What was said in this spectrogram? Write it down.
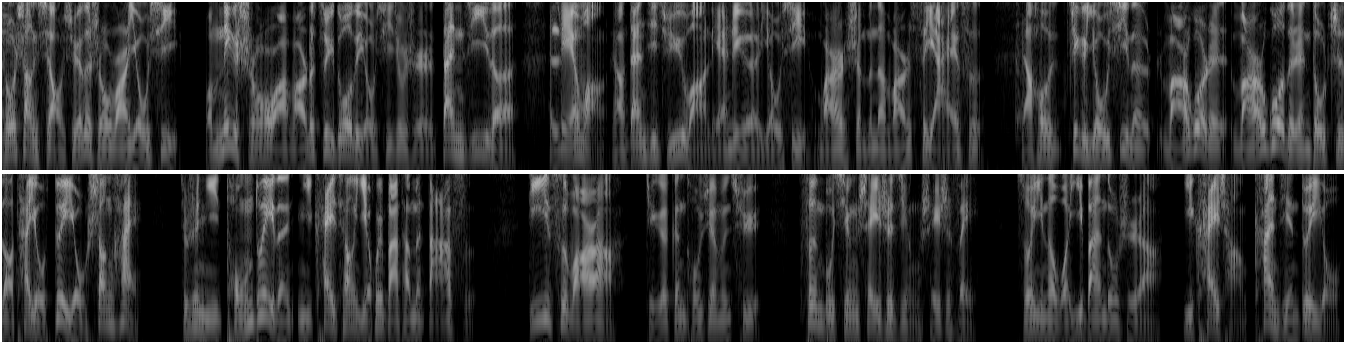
说上小学的时候玩游戏，我们那个时候啊玩的最多的游戏就是单机的联网，然后单机局域网连这个游戏玩什么呢？玩 CS。然后这个游戏呢，玩过的玩过的人都知道，它有队友伤害，就是你同队的，你开枪也会把他们打死。第一次玩啊，这个跟同学们去，分不清谁是警谁是匪，所以呢，我一般都是啊，一开场看见队友，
